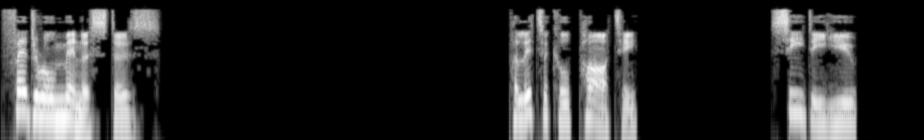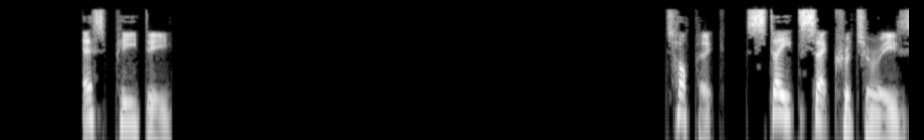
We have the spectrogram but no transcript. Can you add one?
Federal ministers Political party CDU SPD Topic: State secretaries.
